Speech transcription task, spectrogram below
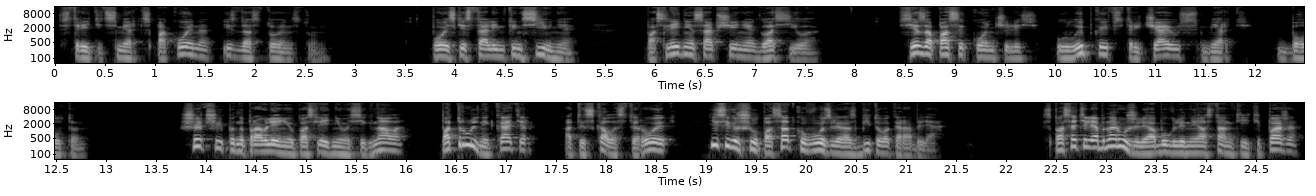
встретить смерть спокойно и с достоинством. Поиски стали интенсивнее. Последнее сообщение гласило «Все запасы кончились, улыбкой встречаю смерть, Болтон». Шедший по направлению последнего сигнала, патрульный катер отыскал астероид и совершил посадку возле разбитого корабля. Спасатели обнаружили обугленные останки экипажа,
